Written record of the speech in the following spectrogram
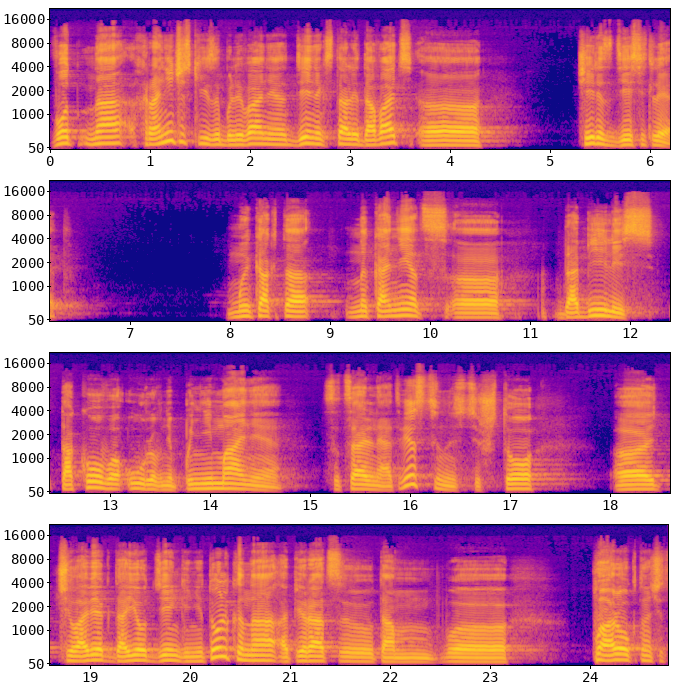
вот на хронические заболевания денег стали давать э, через 10 лет. Мы как-то, наконец, э, добились такого уровня понимания социальной ответственности, что э, человек дает деньги не только на операцию там, э, порог, значит,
